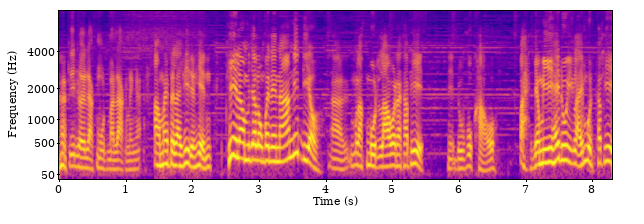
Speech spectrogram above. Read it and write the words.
เมื่อกี้เลยหลักหมุดมาหลักหนึงอะเอาไม่เป็นไรพี่เดี๋ยวเห็น ที่เรามันจะลงไปในน้ำนิดเดียวอ่าหลักหมุดเรานะครับพี่นี่ดูภูเขาไปยังมีให้ดูอีกหลายหมุดครับพี่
